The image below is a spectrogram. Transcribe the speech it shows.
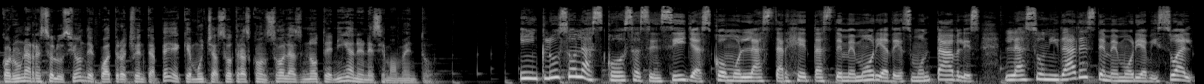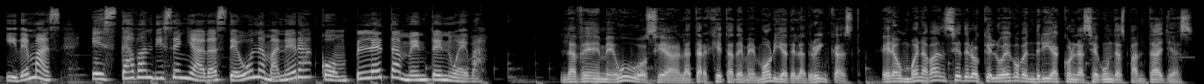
con una resolución de 480p que muchas otras consolas no tenían en ese momento. Incluso las cosas sencillas como las tarjetas de memoria desmontables, las unidades de memoria visual y demás estaban diseñadas de una manera completamente nueva. La VMU, o sea, la tarjeta de memoria de la Dreamcast, era un buen avance de lo que luego vendría con las segundas pantallas.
